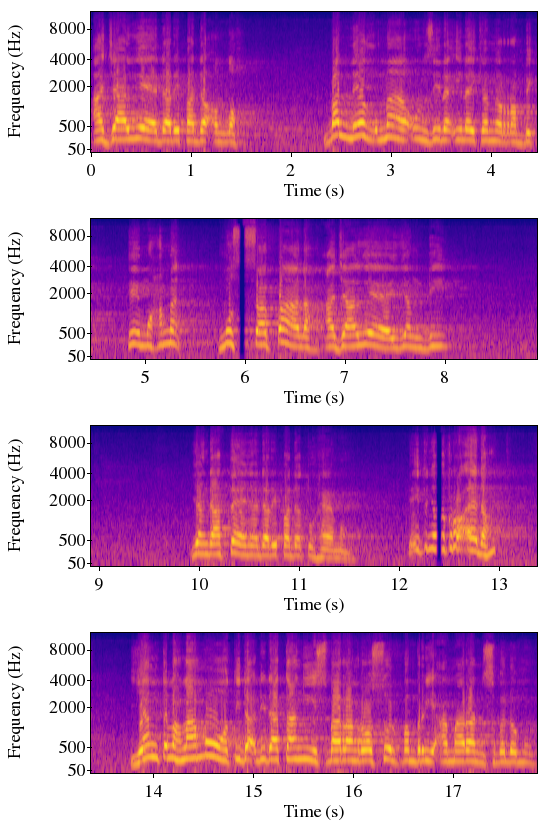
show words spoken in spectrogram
Ajaran daripada Allah. Baligh ma unzila ilaika min rabbik. Hei Muhammad, musafalah ajaran yang di yang datangnya daripada Tuhanmu. Iaitu yang dah. Yang telah lama tidak didatangi sebarang rasul pemberi amaran sebelummu.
